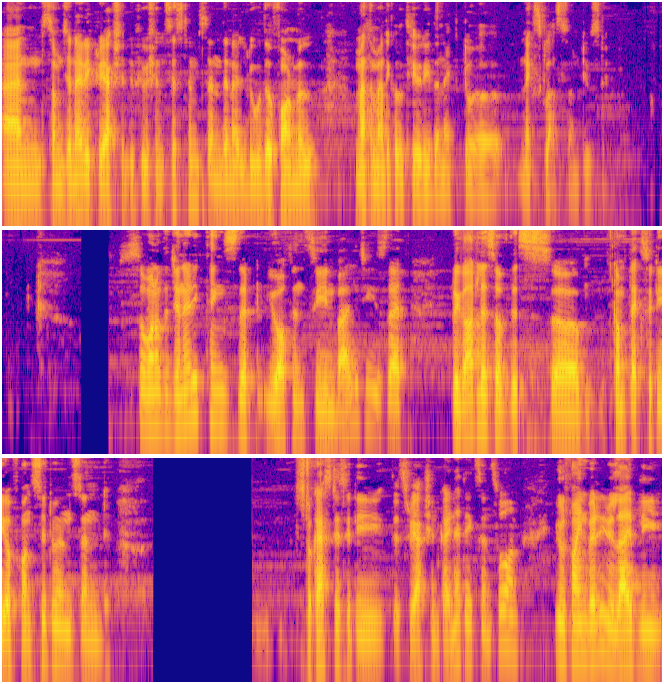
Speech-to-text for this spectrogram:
and some generic reaction diffusion systems and then I will do the formal mathematical theory the next uh, next class on Tuesday. So, one of the generic things that you often see in biology is that regardless of this uh, complexity of constituents and stochasticity, this reaction kinetics and so on, you will find very reliably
